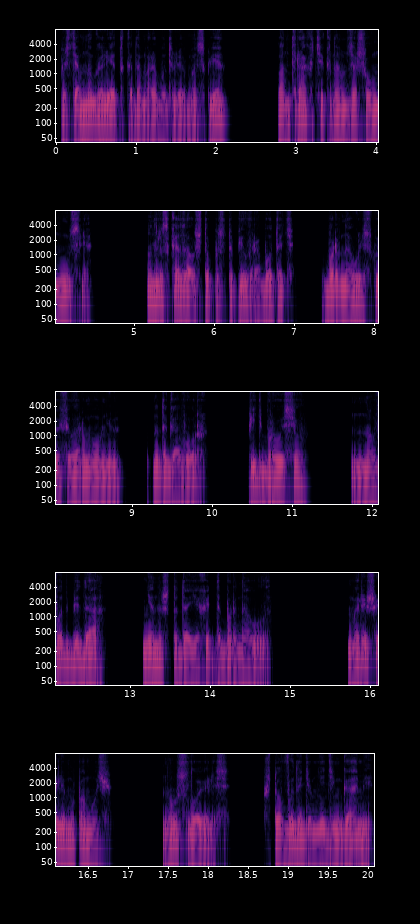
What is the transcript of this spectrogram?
Спустя много лет, когда мы работали в Москве, в антракте к нам зашел Мусля. Он рассказал, что поступил работать в Барнаульскую филармонию на договор. Пить бросил. Но вот беда, не на что доехать до Барнаула. Мы решили ему помочь, но условились, что выдадим мне деньгами,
